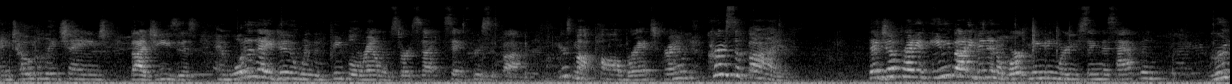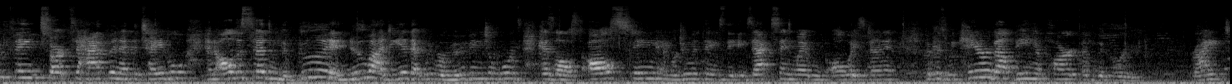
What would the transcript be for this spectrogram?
and totally changed by Jesus. And what do they do when the people around them start saying, crucify? Here's my palm branch ground. Crucify him. They jump right in. Anybody been in a work meeting where you've seen this happen? Groupthink starts to happen at the table, and all of a sudden the good and new idea that we were moving towards has lost all steam, and we're doing things the exact same way we've always done it because we care about being a part of the group, right?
